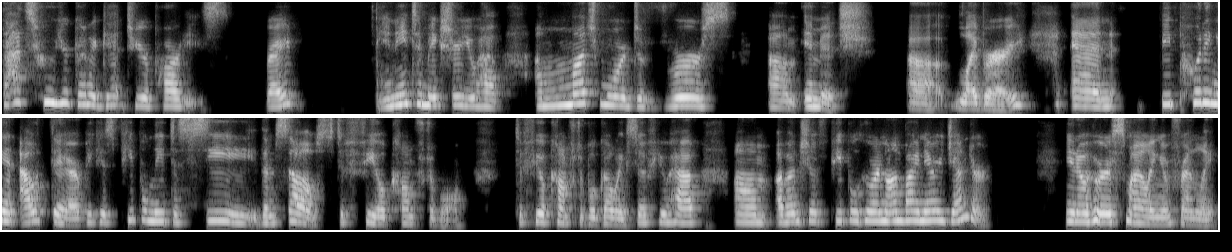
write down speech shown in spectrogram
that's who you're going to get to your parties, right? You need to make sure you have a much more diverse um, image uh, library and be putting it out there because people need to see themselves to feel comfortable to feel comfortable going so if you have um, a bunch of people who are non-binary gender you know who are smiling and friendly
